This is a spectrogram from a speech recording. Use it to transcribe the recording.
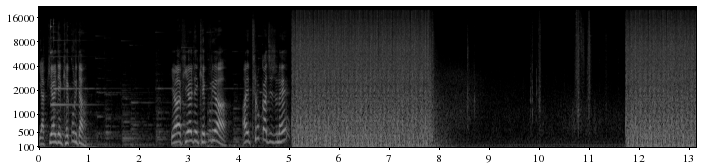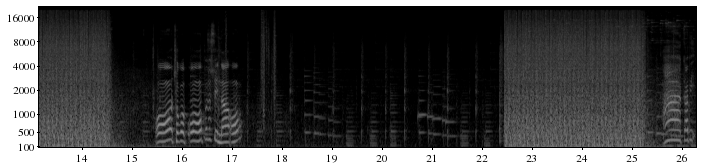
야 BRDM 개꿀이다 야 BRDM 개꿀이야 아니 트럭까지 주네? 어 저거 어 부술 수 있나 어? 아 까비.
